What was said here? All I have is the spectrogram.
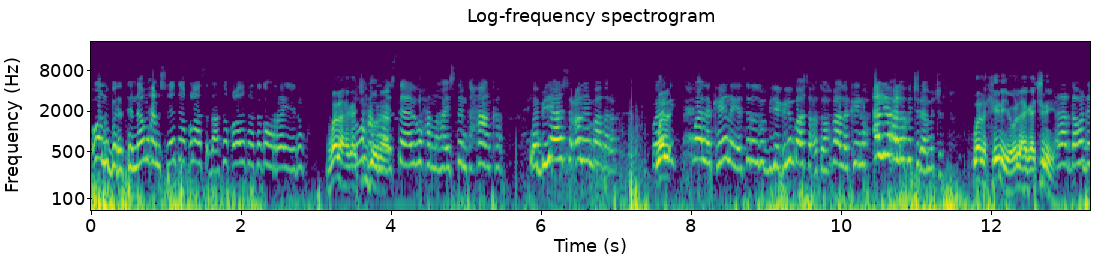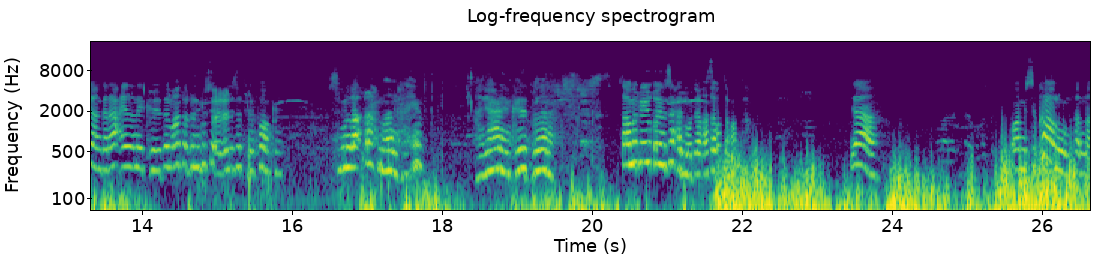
waanu baratanaa waxaanu isni intaa qoladaas dhaasan qolada kale kaga horeeya idinku waa la hagaajin doonaa. waxaana haysta imtixaanka. Waa biyaha soconayn baad arag waa la keenaya sidaadba biyogelin baa socoto waxbaa la keenaya alli waxa loo ka jiraa ma jirto. Waa la keenaya waa la hagaajinaya. Adaar gabadhi aan garaacayadan ay keeday maanta o dhan igu soo celcelisa telefoonka. Bismillaah raxmaan raxiim hayaaren keed badana. Saa marka ii qoyn saxad moodaa qasabad socota. Yaa. Waa misikaaluun tanna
